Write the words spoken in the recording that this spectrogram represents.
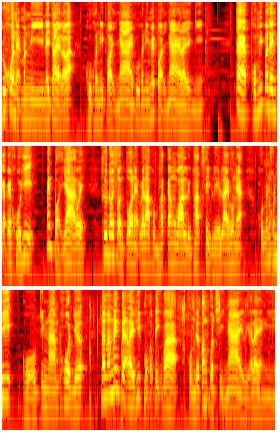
ทุกคนเนี่ยมันมีในใจแล้วว่าครูคนนี้ปล่อยง่าย ครูคนนี้ไม่ปล่อยง่ายอะไรอย่างนี้ แต่ผมมีประเด็นกับไอ้ครูที่แม่งปล่อยยากเว้ยคือโดยส่วนตัวเนี่ยเวลาผมพักกลางวันหรือพักสิบหรืออะไรพวกเนี้ยผมเป็นคนที่ โหกินน้ำโคตรเยอะ ดังนั้นแม่งเป็นอะไรที่ปกติว่าผมจะต้องปวดฉี่ง่ายหรืออะไรอย่างนี้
